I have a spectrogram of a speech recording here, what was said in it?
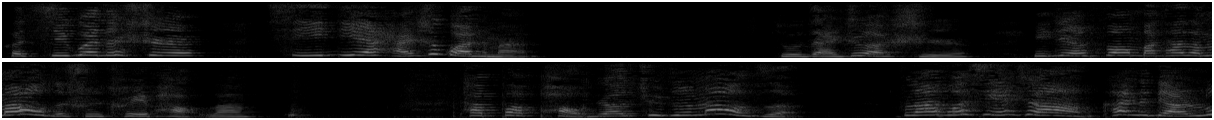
可奇怪的是，洗衣店还是关着门。就在这时，一阵风把他的帽子吹吹跑了，他跑跑着去追帽子。弗兰博先生，看着点路，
